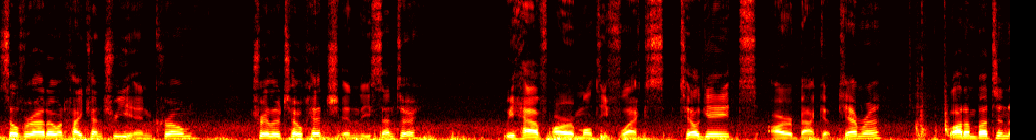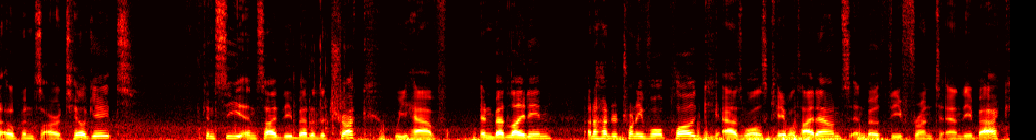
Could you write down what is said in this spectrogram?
Silverado and High Country in chrome, trailer tow hitch in the center. We have our multi-flex tailgate, our backup camera. Bottom button opens our tailgate. You can see inside the bed of the truck, we have in-bed lighting, an 120 volt plug, as well as cable tie downs in both the front and the back.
